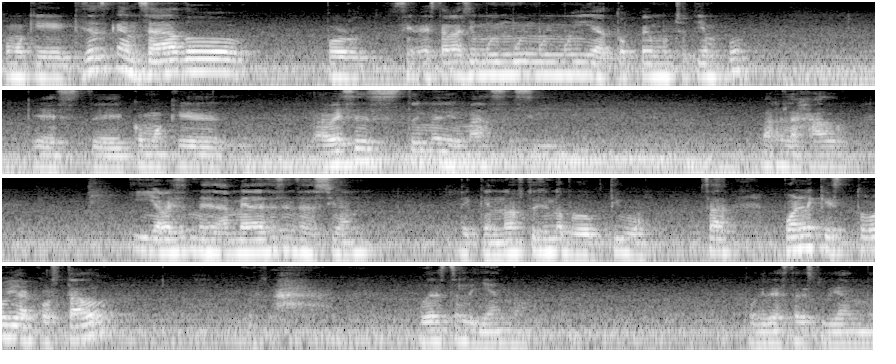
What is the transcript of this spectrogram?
como que quizás cansado por estar así muy, muy, muy, muy a tope mucho tiempo. Este, como que a veces estoy medio más así, más relajado. Y a veces me, da- esa sensación de que no estoy siendo productivo. O sea, ponle que estoy acostado. "Ah, Podría estar leyendo, podría estar estudiando,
